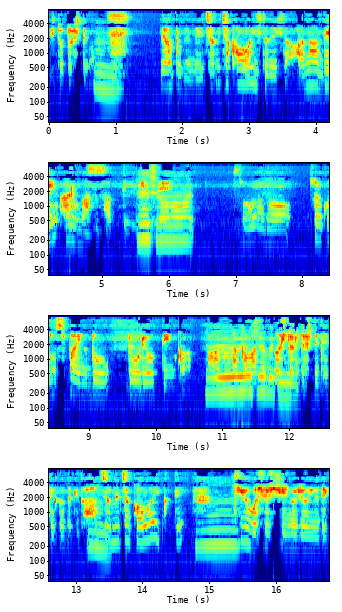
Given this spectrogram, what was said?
人としては、うんであとねめちゃめちゃ可愛い人できたアナ・デ・アルマスさっていうえー、知らない。そうあのそれこそスパイの同同僚っていうかあの仲間の一人として出てくるんだけど、うん。めちゃめちゃ可愛くてうん。キューバ出身の女優で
